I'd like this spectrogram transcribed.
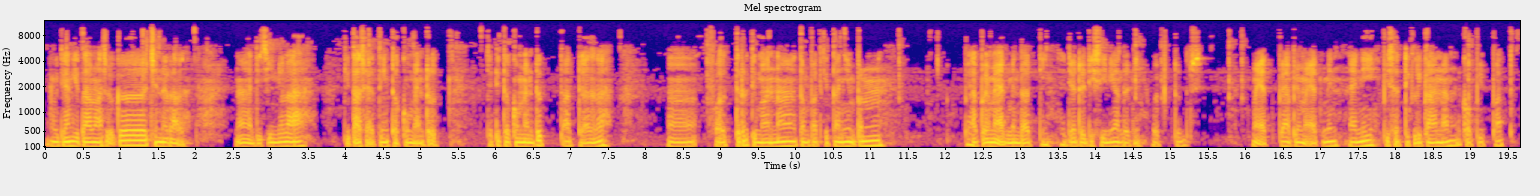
Kemudian kita masuk ke general. Nah, di sinilah kita setting dokumen root. Jadi dokumen root adalah uh, folder di mana tempat kita nyimpen PHP admin tadi. Jadi ada di sini yang tadi web tools my, PHP admin. Nah ini bisa diklik kanan copy path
